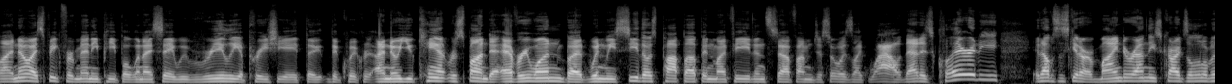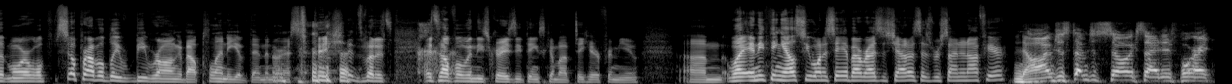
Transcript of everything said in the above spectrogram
Well, I know I speak for many people when I say we really appreciate the the quick. Re- I know you can't respond to everyone, but when we see those pop up in my feed and stuff, I'm just always like, "Wow, that is clarity." It helps us get our mind around these cards a little bit more. We'll still probably be wrong about plenty of them in our estimations, but it's it's helpful when these crazy things come up to hear from you. Um, well, anything else you want to say about Rise of Shadows as we're signing off here? No, I'm just I'm just so excited for it.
